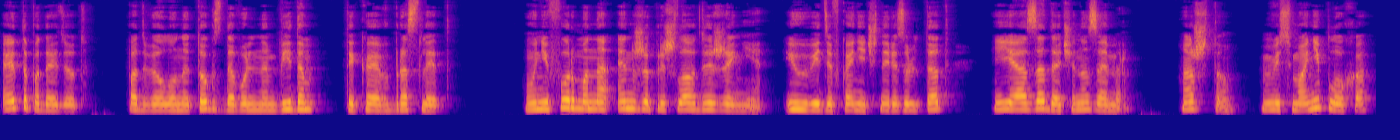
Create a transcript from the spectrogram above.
это подойдет», – подвел он итог с довольным видом, тыкая в браслет. Униформа на Энже пришла в движение, и, увидев конечный результат, я озадаченно замер. А что, весьма неплохо.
